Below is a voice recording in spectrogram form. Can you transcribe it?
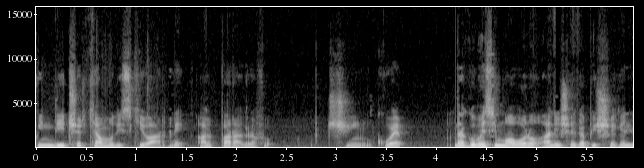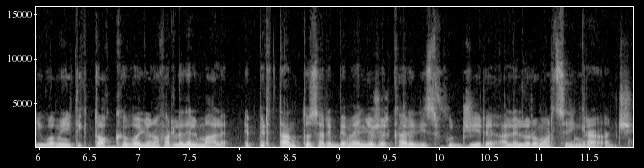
Quindi cerchiamo di schivarli al paragrafo 5. Da come si muovono, Alice capisce che gli uomini TikTok vogliono farle del male e pertanto sarebbe meglio cercare di sfuggire alle loro morse di ingranaggi.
